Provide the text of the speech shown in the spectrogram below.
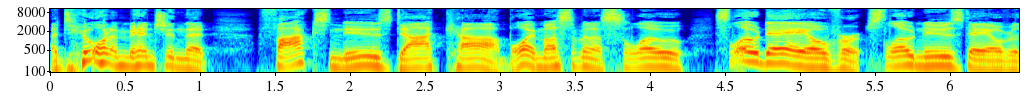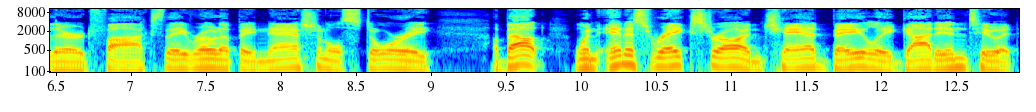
I do want to mention that FoxNews.com. Boy, must have been a slow, slow day over, slow news day over there at Fox. They wrote up a national story about when Ennis Rakestraw and Chad Bailey got into it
